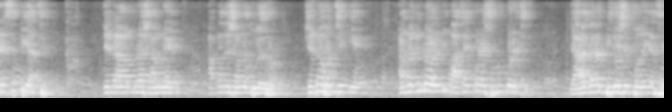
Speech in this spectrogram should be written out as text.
রেসিপি আছে, যেটা আমরা সামনে, আপনাদের সামনে তুলে ধরব। সেটা হচ্ছে গিয়ে আমরা কিন্তু অলরেডি বাছাই করা শুরু করেছি। যারা যারা বিদেশে চলে গেছে,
